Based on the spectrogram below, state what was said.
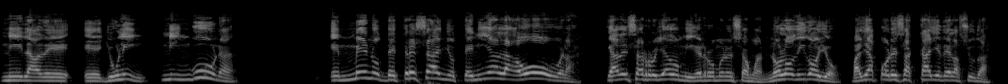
ni la de eh, Yulín, ninguna en menos de tres años tenía la obra que ha desarrollado Miguel Romero en San Juan. No lo digo yo, vaya por esas calles de la ciudad.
